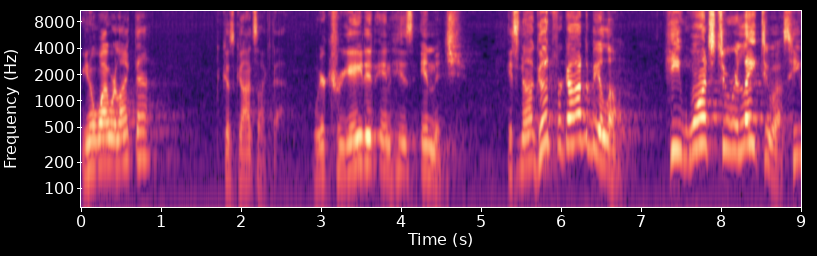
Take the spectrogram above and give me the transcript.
You know why we're like that? Because God's like that. We're created in His image. It's not good for God to be alone. He wants to relate to us. He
